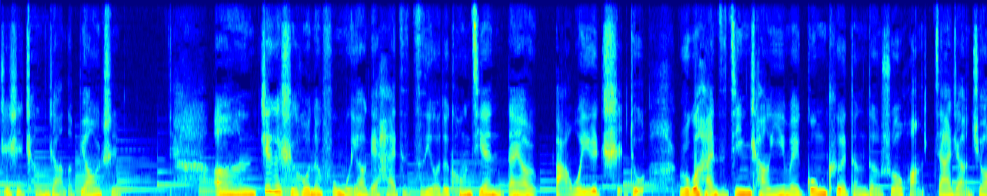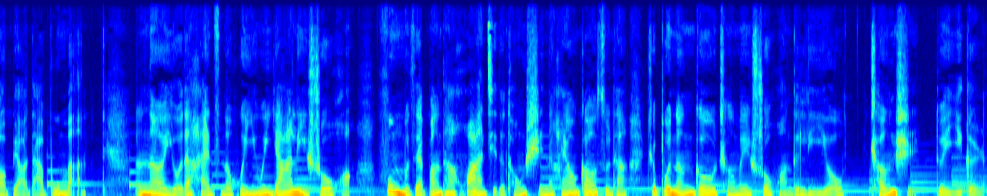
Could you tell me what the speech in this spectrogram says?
这是成长的标志。嗯，这个时候呢，父母要给孩子自由的空间，但要把握一个尺度。如果孩子经常因为功课等等说谎，家长就要表达不满。那有的孩子呢，会因为压力说谎，父母在帮他化解的同时呢，还要告诉他，这不能够成为说谎的理由。诚实对一个人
